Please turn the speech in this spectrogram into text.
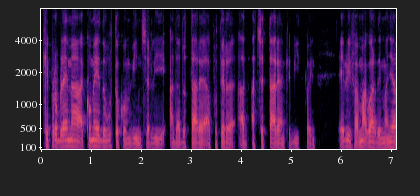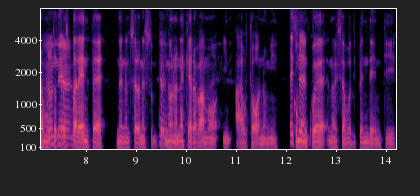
che problema come hai dovuto convincerli ad adottare a poter ad accettare anche Bitcoin? E lui fa: "Ma guarda in maniera molto ne trasparente, noi non c'era nessun p Eh. noi non è che eravamo in autonomi, Eh certo. comunque noi siamo dipendenti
